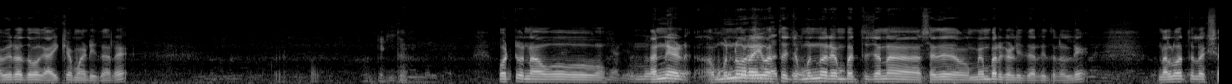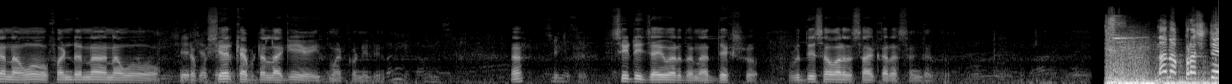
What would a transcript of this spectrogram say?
ಅವಿರೋಧವಾಗಿ ಆಯ್ಕೆ ಮಾಡಿದ್ದಾರೆ. ಒಟ್ಟು ನಾವು ಹನ್ನೆರಡು ಮುನ್ನೂರೈವತ್ತು ಜ ಮುನ್ನೂರ ಎಂಬತ್ತು ಜನ ಸದ ಮೆಂಬರ್ಗಳಿದ್ದಾರೆ ಇದರಲ್ಲಿ. ನಲವತ್ತು ಲಕ್ಷ ನಾವು ಫಂಡನ್ನು ನಾವು ಶೇರ್ ಕ್ಯಾಪಿಟಲ್ ಆಗಿ ಇದು ಮಾಡ್ಕೊಂಡಿದ್ದೀವಿ. ಹಾಂ? ಸಿ ಟಿ ಜಯವರ್ಧನ್ ಅಧ್ಯಕ್ಷರು ವೃದ್ಧಿ ಸವಾರದ ಸಹಕಾರ ಸಂಘದ್ದು. ನನ್ನ ಪ್ರಶ್ನೆ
